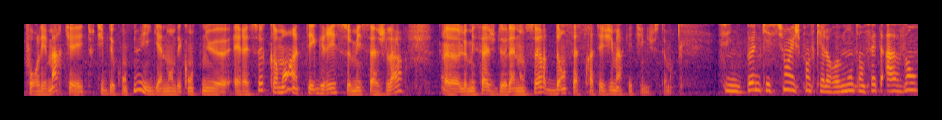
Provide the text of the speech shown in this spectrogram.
pour les marques et tout type de contenu, et également des contenus RSE, comment intégrer ce message-là, le message de l'annonceur, dans sa stratégie marketing justement? C'est une bonne question et je pense qu'elle remonte en fait avant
